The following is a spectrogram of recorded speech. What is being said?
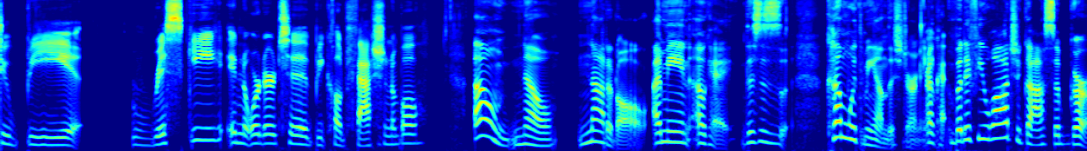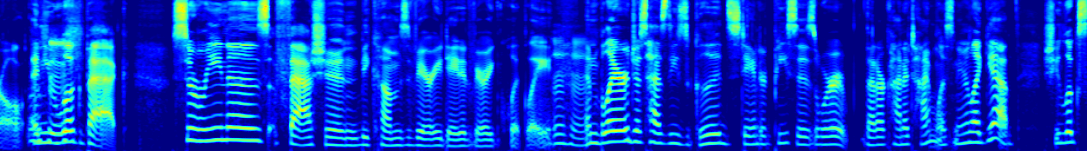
to be risky in order to be called fashionable? Oh, no, not at all. I mean, okay, this is come with me on this journey. Okay. But if you watch Gossip Girl and you Mhm. look back, Serena's fashion becomes very dated very quickly. Mhm. And Blair just has these good standard pieces where that are kind of timeless. And you're like, yeah, she looks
